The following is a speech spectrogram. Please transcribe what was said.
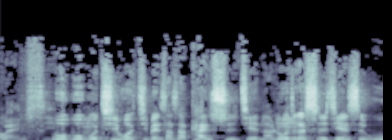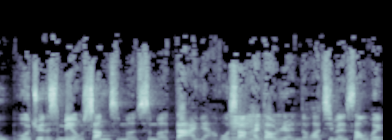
关系。我我我其实我基本上是要看事件啦。如果这个事件是无，我觉得是没有伤什么什么大雅或伤害到人的话，基本上我会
